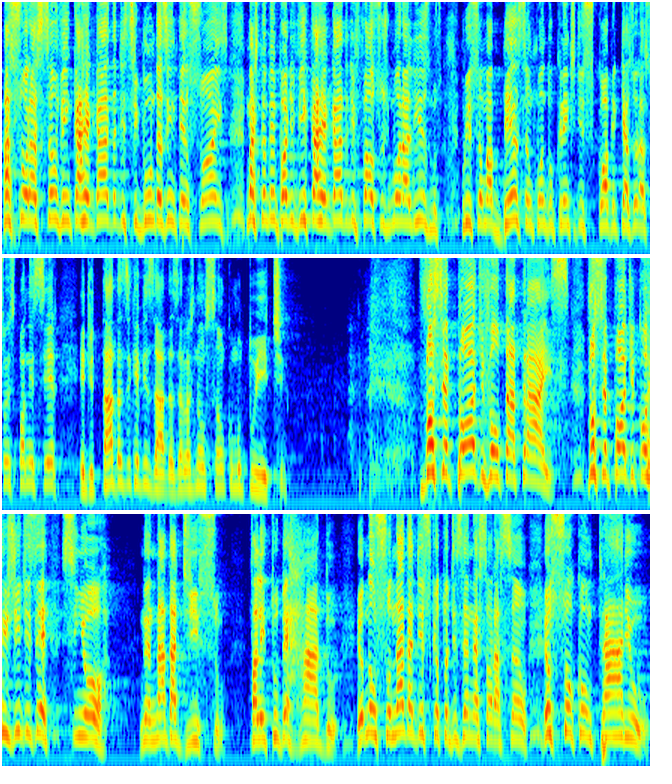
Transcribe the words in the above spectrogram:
A sua oração vem carregada de segundas intenções, mas também pode vir carregada de falsos moralismos. Por isso é uma bênção quando o crente descobre que as orações podem ser editadas e revisadas, elas não são como o tweet. Você pode voltar atrás, você pode corrigir e dizer: Senhor, não é nada disso, falei tudo errado, eu não sou nada disso que eu estou dizendo nessa oração. Eu sou o contrário.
